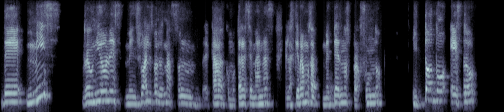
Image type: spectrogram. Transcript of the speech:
de mis reuniones mensuales, bueno, es más, son cada como tres semanas en las que vamos a meternos profundo y todo esto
